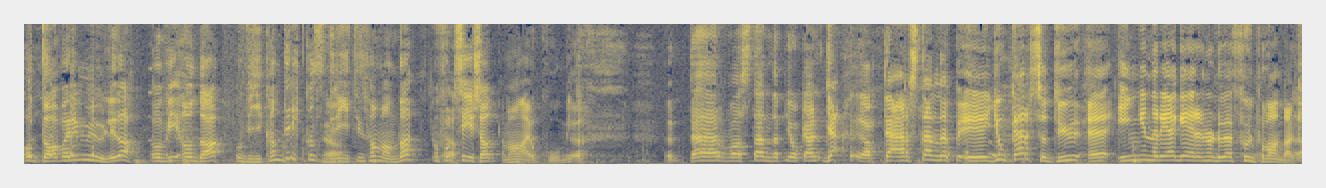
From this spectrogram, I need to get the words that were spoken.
Og da var det mulig, da. Og vi, og da, og vi kan drikke oss dritings på mandag. Og folk Ja. sier sånn men han er jo komiker. Der var standup-jokeren! Ja, det er standup-joker, så du eh, Ingen reagerer når du er full på mandag.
